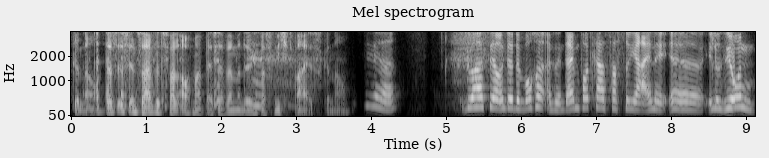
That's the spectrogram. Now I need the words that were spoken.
genau. Das ist im Zweifelsfall auch mal besser, wenn man irgendwas nicht weiß, genau. Ja. Du hast ja unter der Woche, also in deinem Podcast hast du ja eine äh, Illusion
